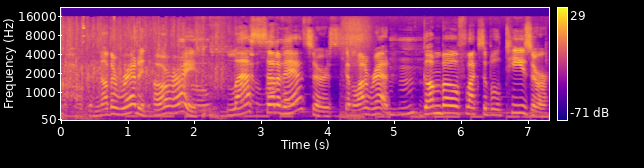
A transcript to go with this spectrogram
Oh, another red. And, all right. Last set of of- answers. Got a lot of red. Mm-hmm. Gumbo, flexible, teaser.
